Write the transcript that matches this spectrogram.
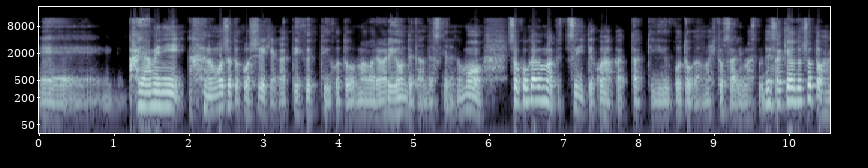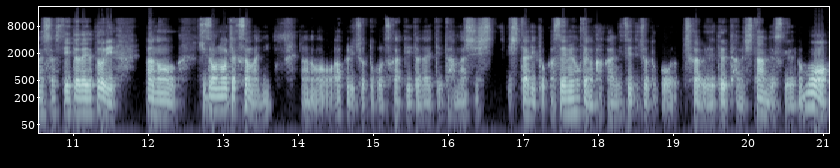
えー、早めに、あの、もうちょっとこう、収益上がっていくっていうことを、まあ我々読んでたんですけれども、そこがうまくついてこなかったっていうことが、まあ一つあります。で、先ほどちょっとお話しさせていただいた通り、あの、既存のお客様に、あの、アプリちょっとこう使っていただいてた話ししたりとか、生命保険の加管についてちょっとこう力を入れてるって話したんですけれども、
